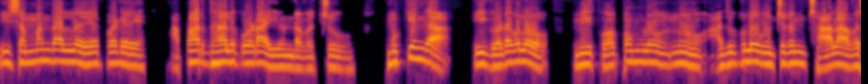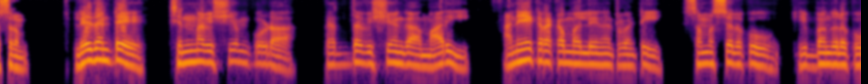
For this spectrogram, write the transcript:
ఈ సంబంధాల్లో ఏర్పడే అపార్థాలు కూడా అయి ఉండవచ్చు. ముఖ్యంగా ఈ గొడవలో మీ కోపంలోను అదుపులో ఉంచడం చాలా అవసరం. లేదంటే చిన్న విషయం కూడా పెద్ద విషయంగా మారి అనేక రకములైనటువంటి సమస్యలకు ఇబ్బందులకు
